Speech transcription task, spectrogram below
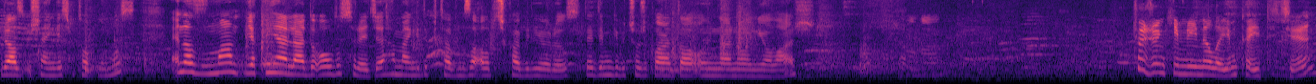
Biraz üşengeç bir toplumuz. En azından yakın yerlerde olduğu sürece hemen gidip kitabımızı alıp çıkabiliyoruz. Dediğim gibi çocuklar da oyunlarını oynuyorlar. Çocuğun kimliğini alayım kayıt için.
